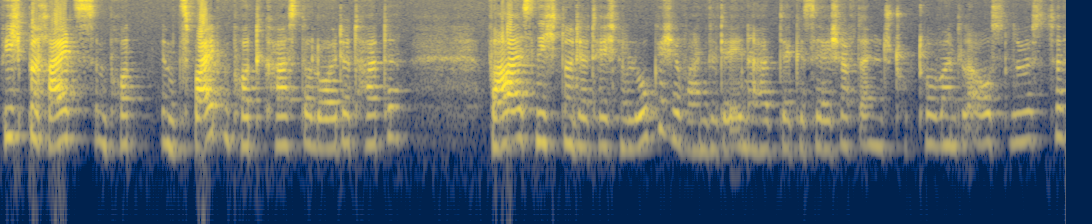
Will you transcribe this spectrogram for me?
Wie ich bereits im, Pod im zweiten Podcast erläutert hatte, war es nicht nur der technologische Wandel, der innerhalb der Gesellschaft einen Strukturwandel auslöste,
